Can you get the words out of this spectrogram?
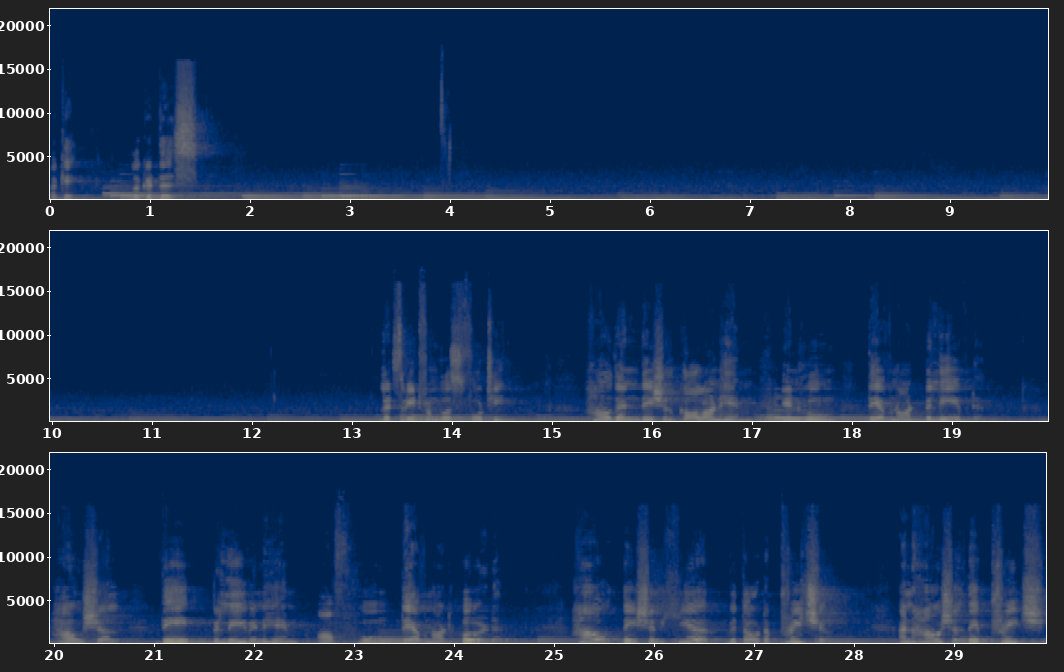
Okay. Look at this. Let's read from verse 14. How then they shall call on him in whom they have not believed? How shall they believe in him of whom they have not heard? How they shall hear without a preacher? And how shall they preach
